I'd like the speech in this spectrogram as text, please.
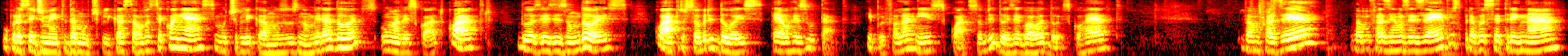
O procedimento da multiplicação você conhece, multiplicamos os numeradores, 1 vezes 4, 4, 2 vezes 1, 2, 4 sobre 2 é o resultado. E por falar nisso, 4 sobre 2 é igual a 2, correto? Vamos fazer? Vamos fazer uns exemplos para você treinar.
